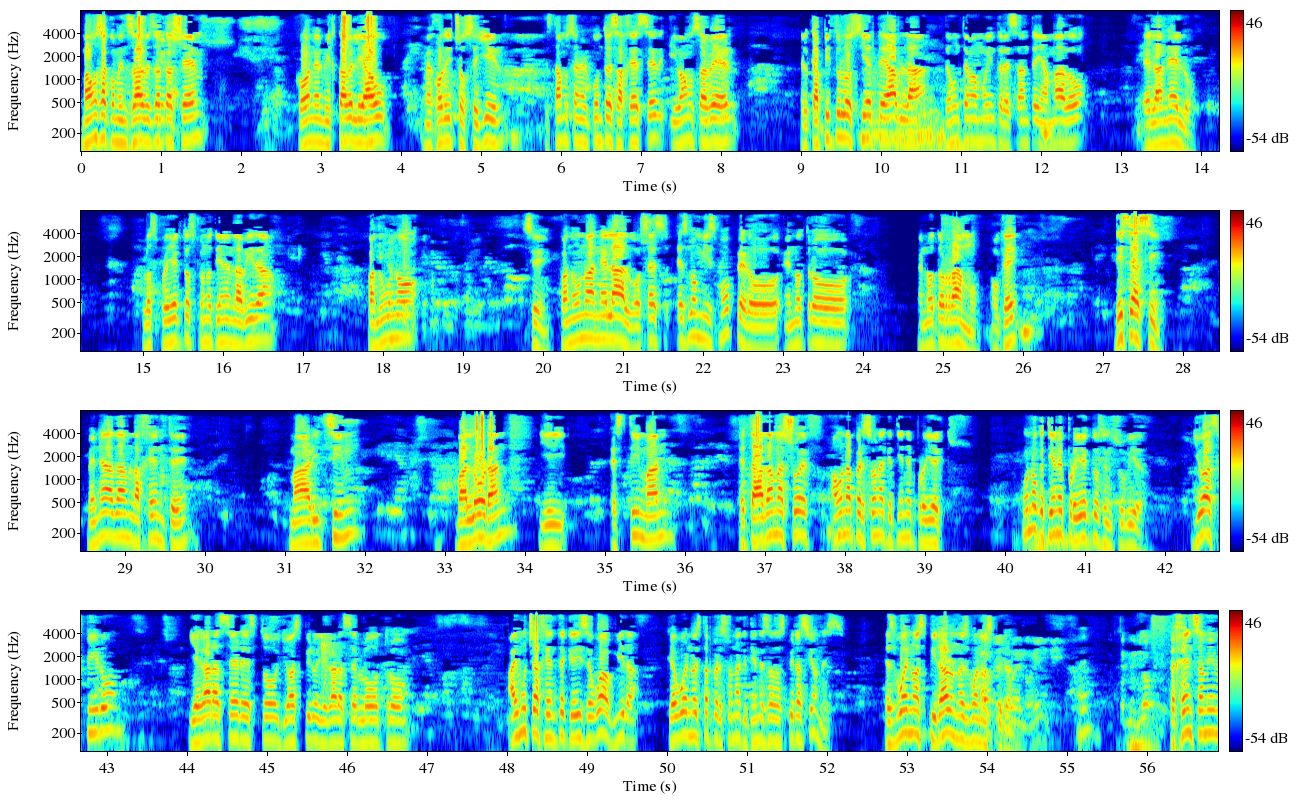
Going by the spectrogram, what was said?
Vamos a comenzar, Besat Hashem, con el Michtav Eliau, mejor dicho, seguir. Estamos en el punto de Sajesed y vamos a ver, el capítulo 7 habla de un tema muy interesante llamado el anhelo. Los proyectos que uno tiene en la vida, cuando uno, sí, cuando uno anhela algo, o sea, es, es lo mismo, pero en otro, en otro ramo, ¿ok? Dice así. Bene Adam, la gente, Maaritzim, valoran y estiman et Adam a una persona que tiene proyectos. Uno que tiene proyectos en su vida. Yo aspiro llegar a hacer esto, yo aspiro llegar a hacer lo otro. Hay mucha gente que dice, wow, mira, qué bueno esta persona que tiene esas aspiraciones. ¿Es bueno aspirar o no es bueno aspirar? ¿Eh?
